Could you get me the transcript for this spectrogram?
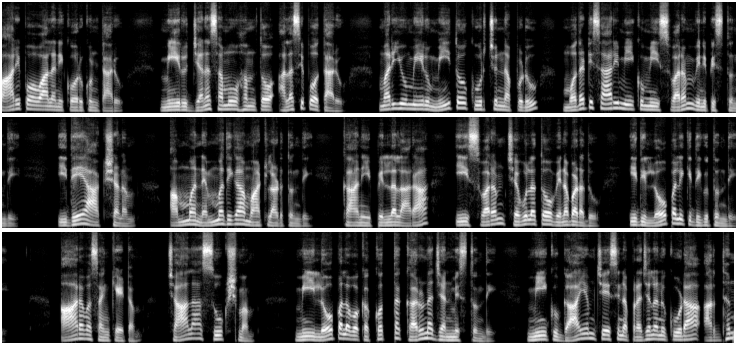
పారిపోవాలని కోరుకుంటారు. మీరు జనసమూహంతో అలసిపోతారు. మరియు మీరు మీతో కూర్చున్నప్పుడు మొదటిసారి మీకు మీ స్వరం వినిపిస్తుంది. ఇదే ఆ క్షణం. అమ్మ నెమ్మదిగా మాట్లాడుతుంది. కాని పిల్లలారా ఈ స్వరం చెవులతో వినబడదు. ఇది లోపలికి దిగుతుంది. ఆరవ సంకేతం. చాలా సూక్ష్మం. మీ లోపల ఒక కొత్త కరుణ జన్మిస్తుంది. మీకు గాయం చేసిన ప్రజలను కూడా అర్థం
